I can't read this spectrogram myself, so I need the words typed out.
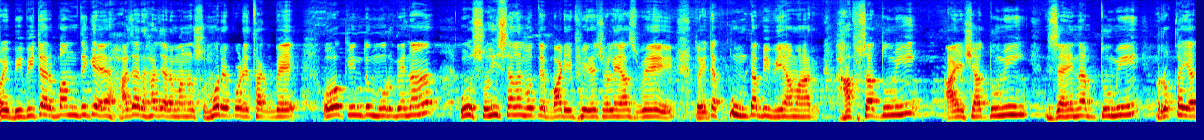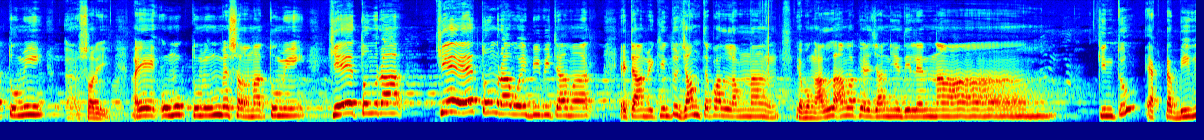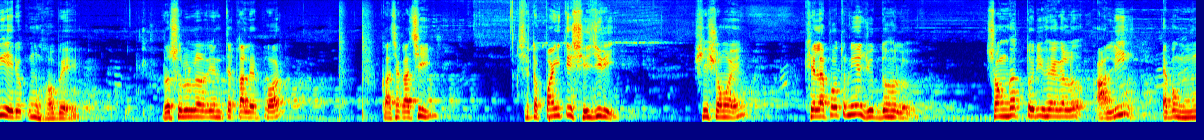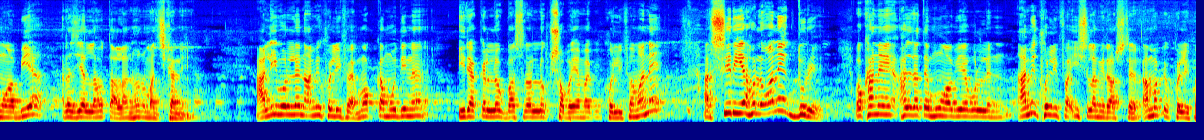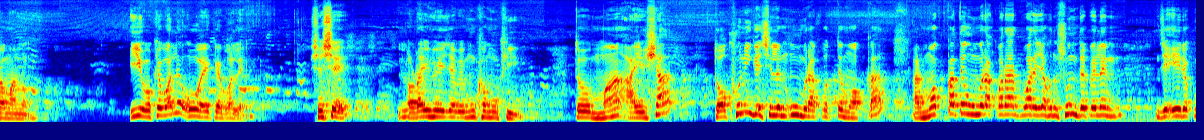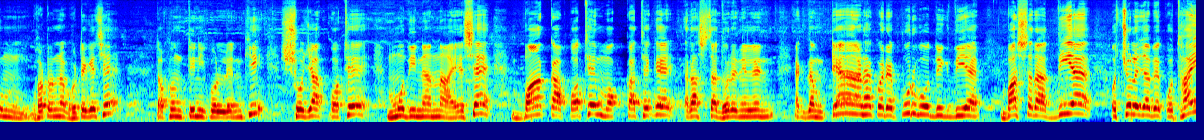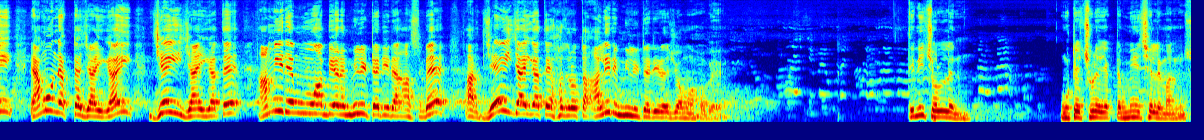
ওই বিবিটার বাম দিকে হাজার হাজার মানুষ মরে পড়ে থাকবে। ও কিন্তু মরবে না, ও সহি সালামতে বাড়ি ফিরে চলে আসবে। তো এটা কোনটা বিবি আমার? হাফসা তুমি, আয়েশা তুমি, জাইনাব তুমি, রোকাইয়া তুমি সরি এ উমুক তুমি, উম্মে সালমা তুমি। কে তোমরা? কে তোমরা ওই বিবিটা আমার? এটা আমি কিন্তু জানতে পারলাম না এবং আল্লাহ আমাকে জানিয়ে দিলেন না। কিন্তু একটা বিবি এরকম হবে। রসুল্লাহর ইন্তেকালের পর কাছাকাছি সেটা পঁয়ত্রিশ হিজড়ি। সে সময়ে খেলাফত নিয়ে যুদ্ধ হলো। সংঘাত তৈরি হয়ে গেল আলী এবং মুয়াবিয়া রাজি আল্লাহ তালানহর মাঝখানে। আলী বললেন, আমি খলিফা, মক্কা, মদিনা ইরাকের লোক, বাসরার লোক সবাই আমাকে খলিফা মানে। আর সিরিয়া হলো অনেক দূরে। ওখানে হাজরাতে মুয়াবিয়া বললেন, আমি খলিফা, ইসলামী রাষ্ট্রের, আমাকে খলিফা মানো। ই ওকে বলে, ও একে বলে। শেষে লড়াই হয়ে যাবে মুখোমুখি। তো মা আয়েশা তখনই গেছিলেন উমরা করতে মক্কা। আর মক্কাতে উমরা করার পরে যখন শুনতে পেলেন যে এইরকম ঘটনা ঘটে গেছে তখন তিনি করলেন কি? সোজা পথে মদিনা না এসে বাঁকা পথে মক্কা থেকে রাস্তা ধরে নিলেন। একদম ট্যাঁড়া করে পূর্ব দিক দিয়ে বাসরা দিয়ে ও চলে যাবে কোথায়? এমন একটা জায়গায়, যেই জায়গাতে আমিরে মুয়াবিয়ার মিলিটারিরা আসবে আর যেই জায়গাতে হজরত আলীর মিলিটারিরা জমা হবে। তিনি চললেন। উঠে ছুঁড়ে একটা মেয়ে ছেলে মানুষ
